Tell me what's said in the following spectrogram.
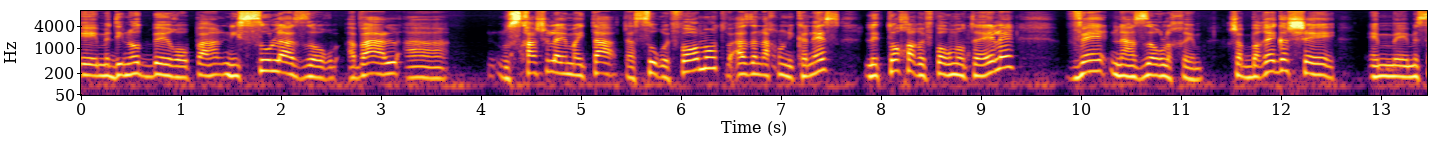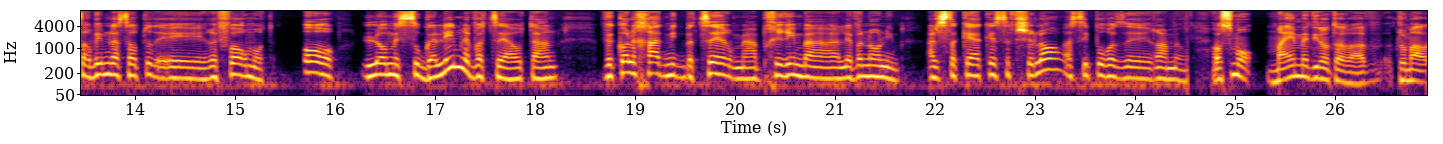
אה, מדינות באירופה, ניסו לעזור, אבל הנוסחה שלהם הייתה, תעשו רפורמות, ואז אנחנו ניכנס לתוך הרפורמות האלה ונעזור לכם. עכשיו, ברגע שהם אה, מסרבים לעשות אה, רפורמות, או לא מסוגלים לבצע אותן, וכל אחד מתבצר מהבכירים בלבנונים על שקי הכסף שלו, הסיפור הזה רע מאוד. אוסמו, מה עם מדינות ערב? כלומר,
